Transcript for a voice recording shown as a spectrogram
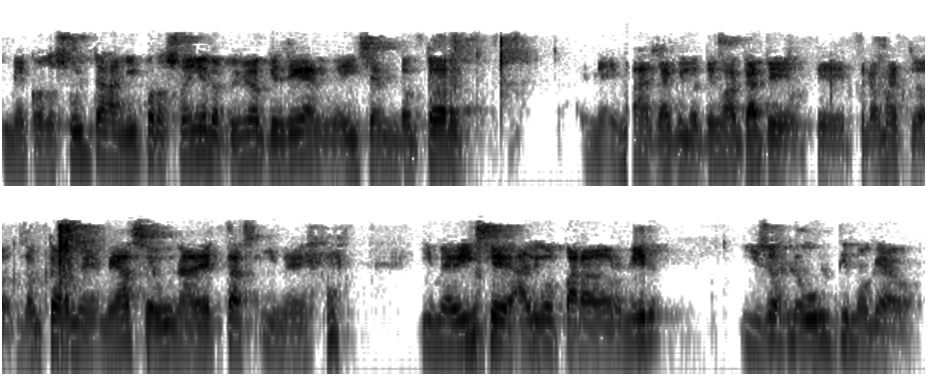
me consultan a mí por sueño, lo primero que llegan y me dicen, doctor, es más, ya que lo tengo acá, te, te, te lo muestro, doctor, me, me, hace una de estas y me, y me dice algo para dormir y yo es lo último que hago,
